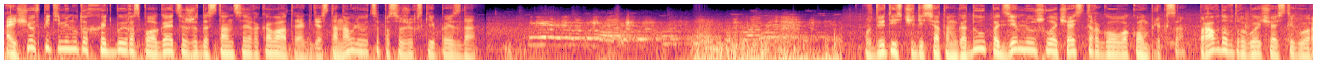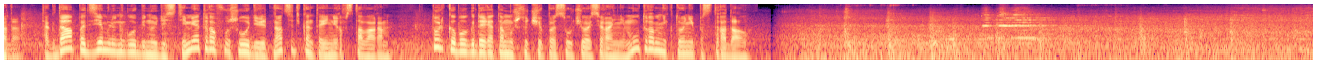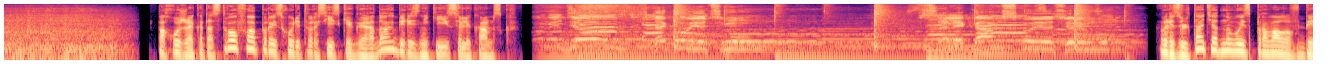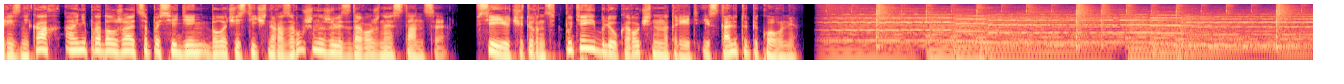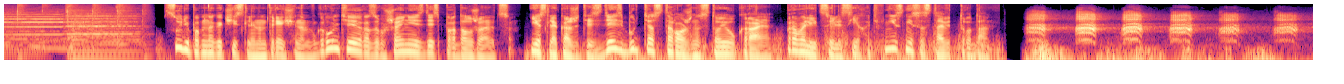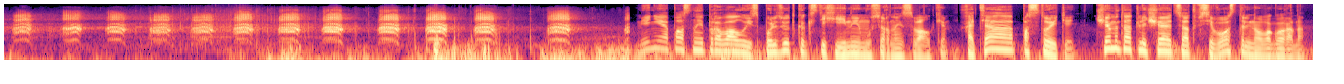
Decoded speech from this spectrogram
А еще в 5 минутах ходьбы располагается ЖД-станция Роковатая, где останавливаются пассажирские поезда. В 2010 году под землю ушла часть торгового комплекса, правда в другой части города. Тогда под землю на глубину 10 метров ушло 19 контейнеров с товаром. Только благодаря тому, что ЧП случилось ранним утром, никто не пострадал. Похожая катастрофа происходит в российских городах Березники и Соликамск. Он идет в такую тьму, в Соликамскую тюрьму. В результате одного из провалов в Березняках, а они продолжаются по сей день, была частично разрушена железнодорожная станция. Все ее 14 путей были укорочены на треть и стали тупиковыми. Судя по многочисленным трещинам в грунте, разрушения здесь продолжаются. Если окажетесь здесь, будьте осторожны, стоя у края. Провалиться или съехать вниз не составит труда. Менее опасные провалы используют как стихийные мусорные свалки. Хотя, постойте, чем это отличается от всего остального города?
